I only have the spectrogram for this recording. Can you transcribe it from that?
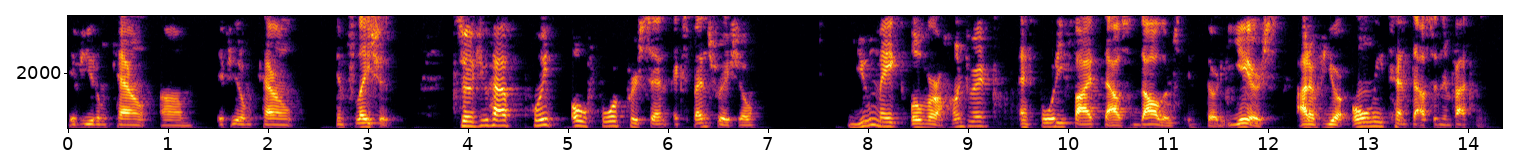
if you don't count um, if you don't count inflation. So if you have 0.04% expense ratio, you make over $145,000 in 30 years out of your only 10,000 investments.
